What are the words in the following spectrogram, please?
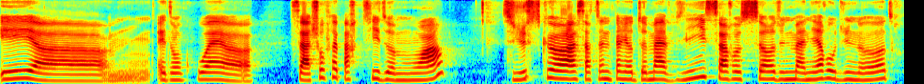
Et, euh, et donc, ouais, euh, ça a toujours fait partie de moi. C'est juste qu'à certaines périodes de ma vie, ça ressort d'une manière ou d'une autre.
